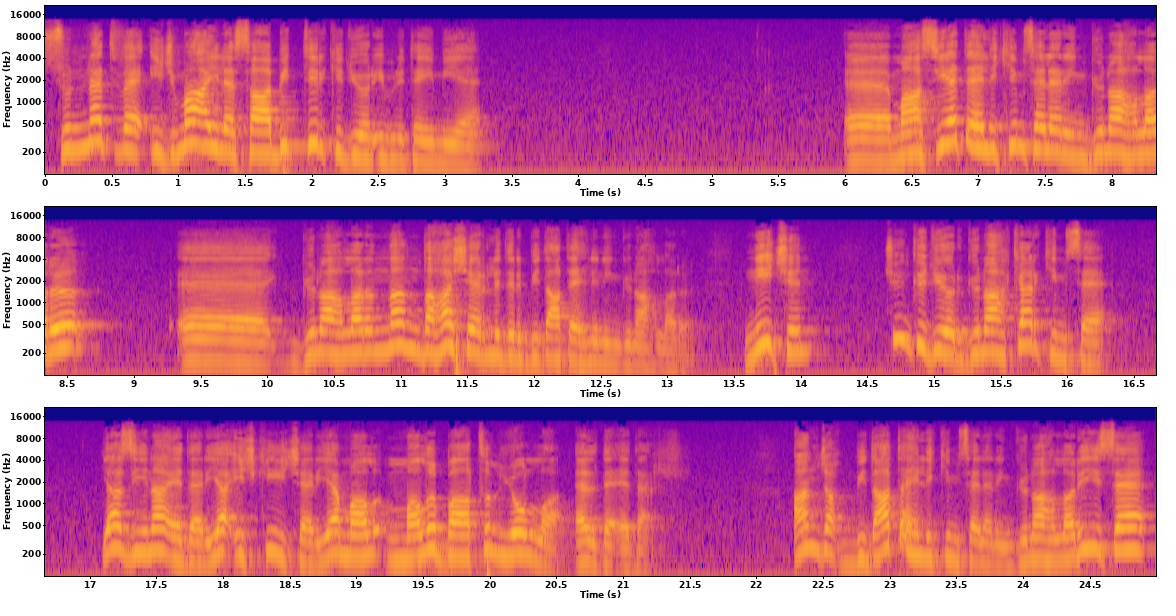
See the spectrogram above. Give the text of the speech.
sünnet ve icma ile sabittir ki diyor İbn Teymiye. E, masiyet ehli kimselerin günahları e, günahlarından daha şerlidir bidat ehlinin günahları. Niçin? Çünkü diyor günahkar kimse ya zina eder ya içki içer ya mal, malı batıl yolla elde eder. Ancak bidat ehli kimselerin günahları ise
